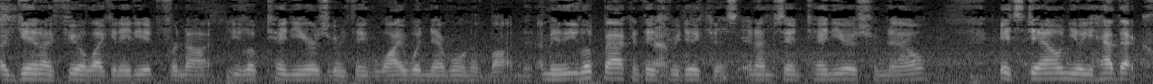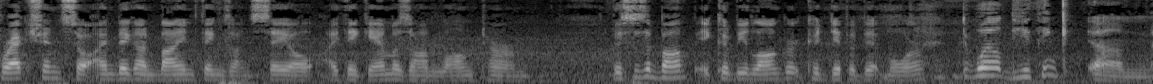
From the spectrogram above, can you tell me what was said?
Again, I feel like an idiot for not. You look 10 years ago and think, why wouldn't everyone have bought it? I mean, you look back and think it's ridiculous. And I'm saying 10 years from now, it's down. You know, you had that correction. So I'm big on buying things on sale. I think Amazon long term. This is a bump. It could be longer. It could dip a bit more. Well, do you think um,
